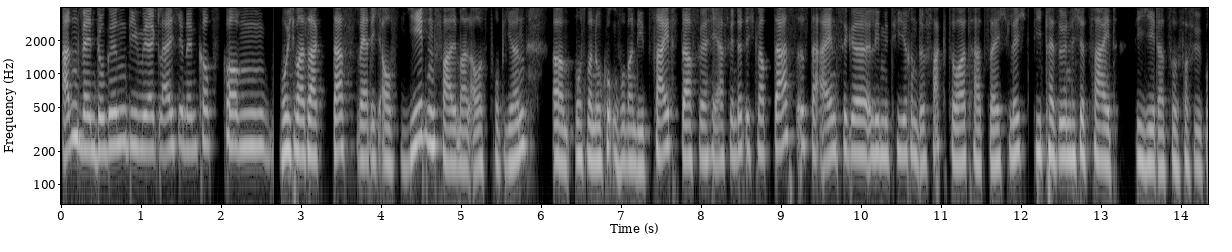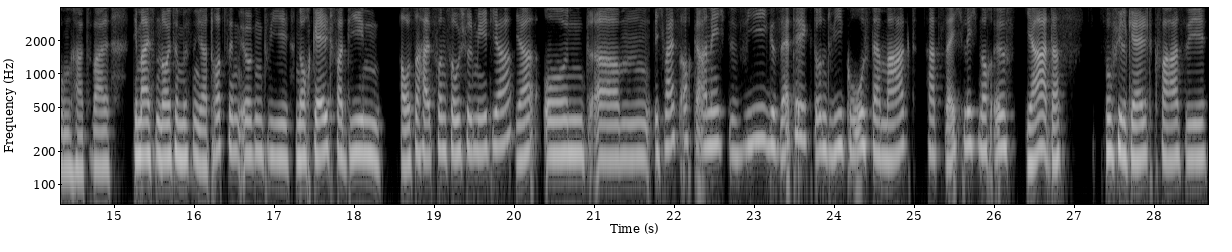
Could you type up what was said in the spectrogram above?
Anwendungen, die mir gleich in den Kopf kommen, wo ich mal sage, das werde ich auf jeden Fall mal ausprobieren. Ähm, muss man nur gucken, wo man die Zeit dafür herfindet. Ich glaube, das ist der einzige limitierende Faktor tatsächlich, die persönliche Zeit die jeder zur Verfügung hat, weil die meisten Leute müssen ja trotzdem irgendwie noch Geld verdienen, außerhalb von Social Media, ja. Und ähm, ich weiß auch gar nicht, wie gesättigt und wie groß der Markt tatsächlich noch ist, ja, dass so viel Geld quasi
